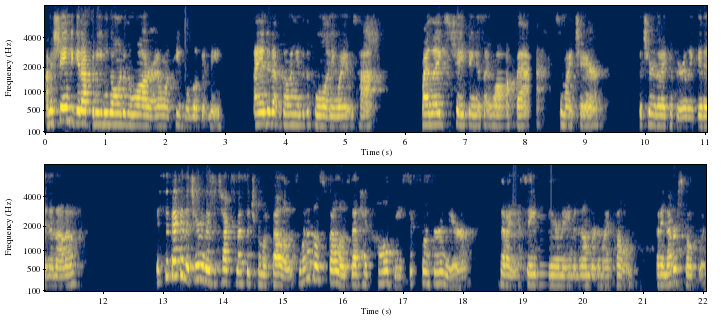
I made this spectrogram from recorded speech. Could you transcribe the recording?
I'm ashamed to get up and even go into the water. I don't want people to look at me. I ended up going into the pool anyway. It was hot. My legs chafing as I walk back to my chair, the chair that I could barely get in and out of. I sit back in the chair and there's a text message from a fellow. It's one of those fellows that had called me six months earlier that I saved their name and number to my phone that I never spoke with.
